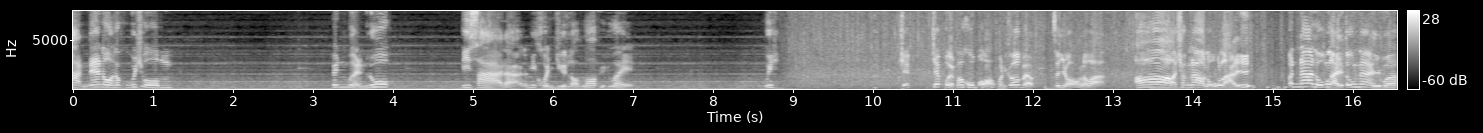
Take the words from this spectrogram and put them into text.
ถรรพ์แน่นอนครับคุณผู้ชม เป็นเหมือนรูปปีศาจอะแล้วมีคนยืนล้อมรอบอยู่ด้วย อุ้ยแค่แค่เปิดผ้าคลุมออกมันก็แบบสยองแล้วอะอ้าช่างหน้าหลงไหล มันหน้าหลงไหลตรงไหนวะ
